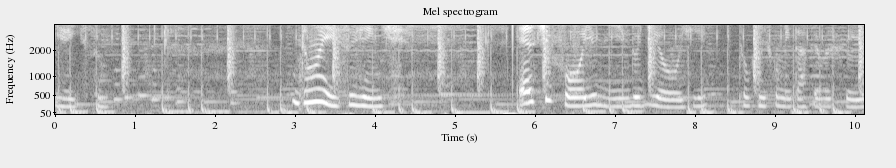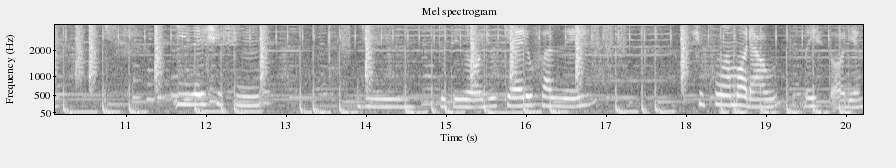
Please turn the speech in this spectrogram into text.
e é isso. Então é isso, gente. Este foi o livro de hoje que eu quis comentar para vocês. E neste fim de do episódio, quero fazer tipo uma moral da história.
